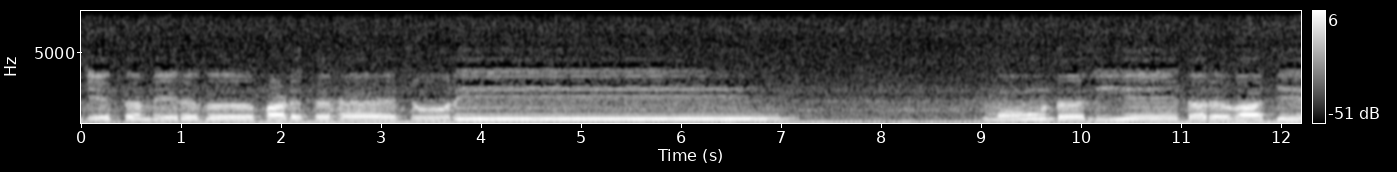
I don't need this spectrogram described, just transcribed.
ਜਿਤ ਮਿਰਗ ਪੜਤ ਹੈ ਚੋਰੀ। ਮੋਂਦ ਲੀਏ ਦਰਵਾਜੇ।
